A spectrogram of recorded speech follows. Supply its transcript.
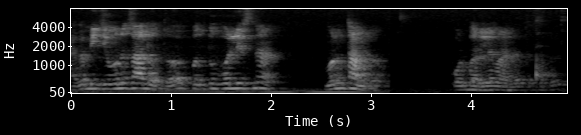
अगं मी जेवणच आलो होतो पण तू बोललीस ना म्हणून थांबलो. पोट भरलं माझं तसं पण.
